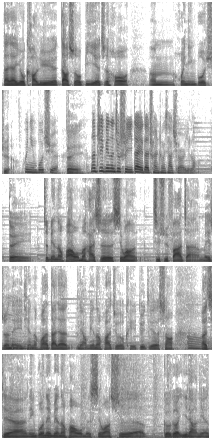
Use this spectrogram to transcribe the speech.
大家有考虑到时候毕业之后，嗯，回宁波去。回宁波去，对那这边呢就是一代一代传承下去而已了。对，这边的话，我们还是希望继续发展，没准哪一天的话，大家两边的话就可以对接得上。嗯，而且宁波那边的话，我们希望是隔个一两年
